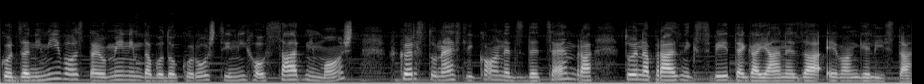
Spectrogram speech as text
Kot zanimivost, da omenim, da bodo korošci njihov sadni mošt k krstu nesli konec decembra, to je na praznik svetega Janeza Evangelista.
